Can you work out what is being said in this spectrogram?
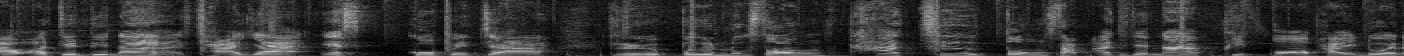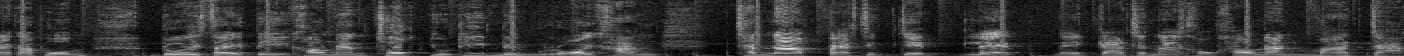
าวอาร์เจนตินาฉายาเอสโกเปจา หรือปืนลูกซอง ถ้าชื่อตรงศัพท์อาร์เจนตินาผิดขออภัยด้วยนะครับผม โดยสถิติเข้านั้นชกอยู่ที่ 100 ครั้งชนะ 87 และในการชนะของเขานั้นมาจาก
